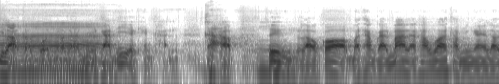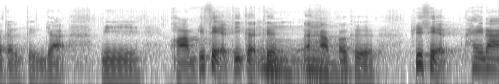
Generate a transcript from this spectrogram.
กีฬาสากลเท่านั้นในการที่จะแข่งขันครับนะครับ ซึ่งเราก็มาทำการบ้านแล้วครับว่าทำยังไงเราจะถึงจะมีความพิเศษที่เกิดขึ้นนะครับ ก็คือพิเศษให้ได้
